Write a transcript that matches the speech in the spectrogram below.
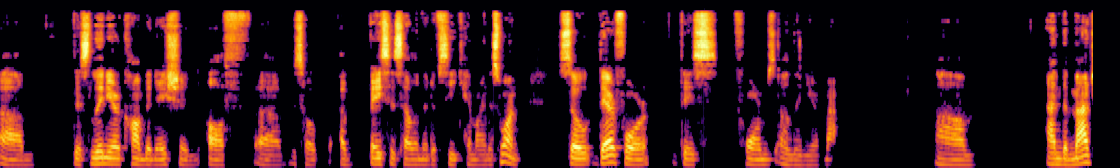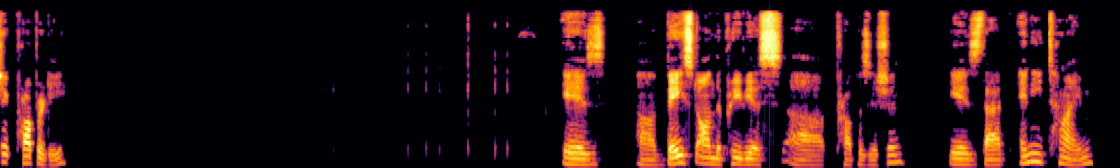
um, this linear combination of uh, so a basis element of ck minus 1. So therefore, this forms a linear map. Um, and the magic property is uh, based on the previous uh, proposition is that any time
